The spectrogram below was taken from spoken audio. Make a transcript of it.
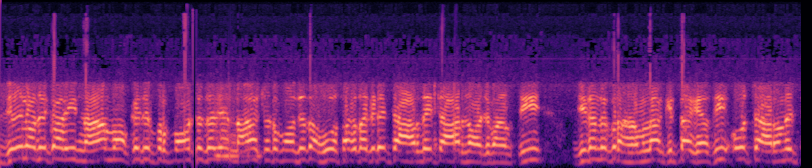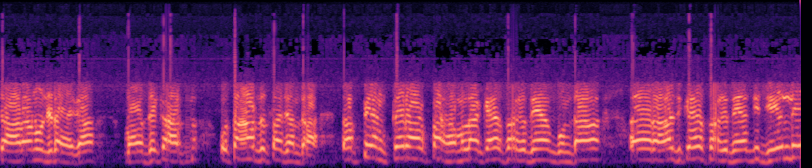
ਜੇਲ੍ਹ ਅਧਿਕਾਰੀ ਨਾ ਮੌਕੇ ਦੇ ਉੱਪਰ ਪਹੁੰਚਦੇ ਜਾਂ ਨਾ ਛੁੱਟ ਪਾਉਂਦੇ ਤਾਂ ਹੋ ਸਕਦਾ ਜਿਹੜੇ ਚਾਰ ਦੇ ਚਾਰ ਨੌਜਵਾਨ ਸੀ, ਜਿਨ੍ਹਾਂ ਦੇ ਉੱਪਰ ਹਮਲਾ ਕੀਤਾ ਗਿਆ ਸੀ, ਉਹ ਚਾਰਾਂ ਦੇ ਚਾਰਾਂ ਨੂੰ ਜਿਹੜਾ ਹੈਗਾ ਮੌਤ ਦੇ ਘਾਟ ਉਤਾਰ ਦਿੱਤਾ ਜਾਂਦਾ। ਤਾਂ ਭਿਅੰਕਰ ਆਪਾਂ ਹਮਲਾ ਕਹਿ ਸਕਦੇ ਹਾਂ, ਗੁੰਡਾ ਅਹ ਰਾਜ ਕਹਿ ਸਕਦੇ ਹਾਂ ਕਿ ਜੇਲ੍ਹ ਦੇ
